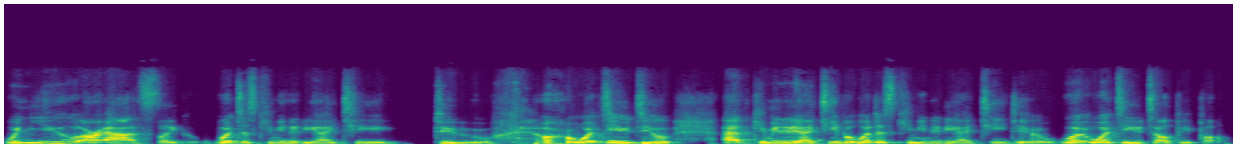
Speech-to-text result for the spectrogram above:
when you are asked, like, what does community IT do or what do you do at community IT, but what does community IT do? What, what do you tell people?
